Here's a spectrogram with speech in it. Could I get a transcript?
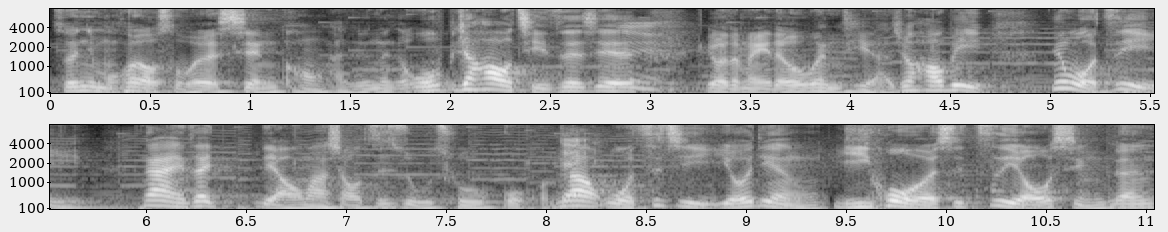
所以你们会有所谓的线控，还是那个？我比较好奇这些嗯有的没的问题啊，就好比因为我自己刚才也在聊嘛，小资族出国，那我自己有点疑惑的是，自由行跟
